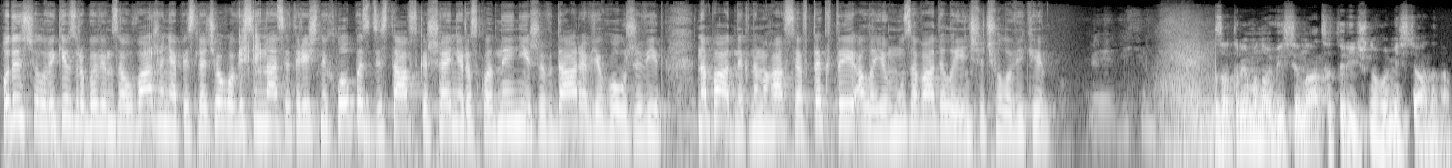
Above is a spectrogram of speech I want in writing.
Один з чоловіків зробив їм зауваження, після чого 18-річний хлопець дістав з кишені розкладний ніж вдарив його у живіт. Нападник намагався втекти, але йому завадили інші чоловіки. Затримано 18-річного містянина.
